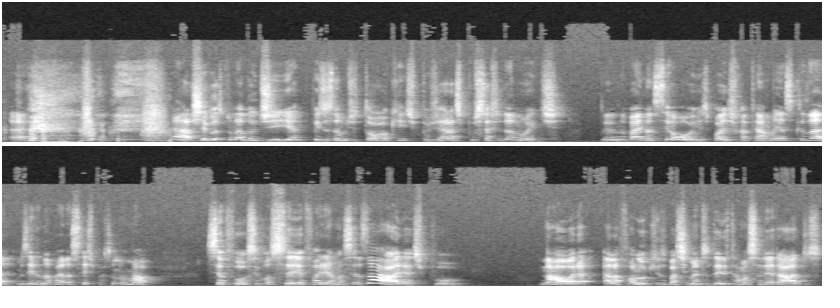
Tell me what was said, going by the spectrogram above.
É. é ela chegou no final do dia, fez o exame de toque, tipo, já era, tipo, sete da noite. Ele não vai nascer hoje, pode ficar até amanhã se quiser, mas ele não vai nascer de parto normal. Se eu fosse você, eu faria uma cesárea. Tipo, na hora, ela falou que os batimentos dele estavam acelerados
